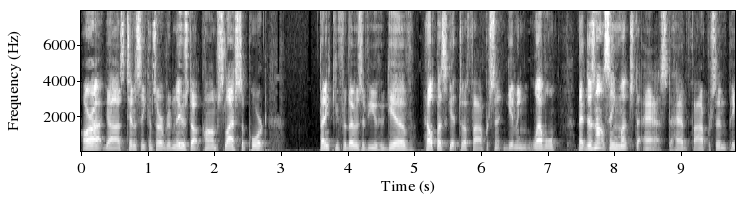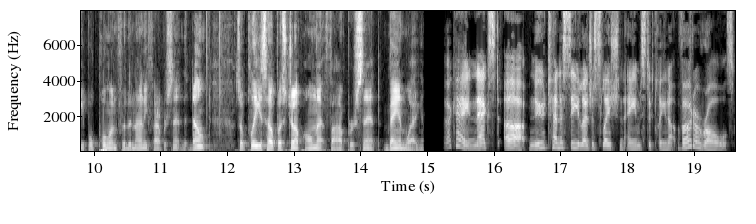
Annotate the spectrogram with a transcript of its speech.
All right, guys, TennesseeConservativeNews.com slash support. Thank you for those of you who give. Help us get to a 5% giving level. That does not seem much to ask to have 5% of people pulling for the 95% that don't. So please help us jump on that 5% bandwagon. Okay, next up new Tennessee legislation aims to clean up voter rolls.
